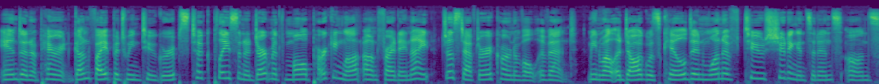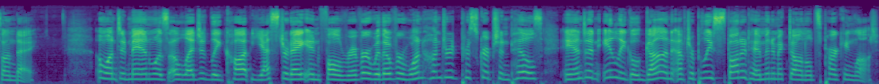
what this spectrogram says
And an apparent gunfight between two groups took place in a Dartmouth Mall parking lot on Friday night, just after a carnival event. Meanwhile, a dog was killed in one of two shooting incidents on Sunday. A wanted man was allegedly caught yesterday in Fall River with over 100 prescription pills and an illegal gun after police spotted him in a McDonald's parking lot.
